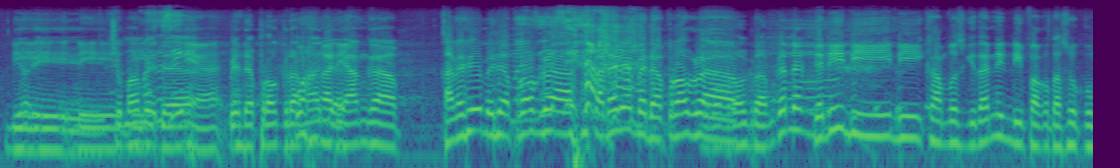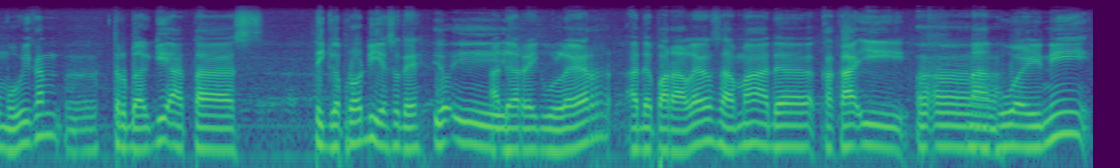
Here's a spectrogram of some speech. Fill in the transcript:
di di cuma di- beda- ya. beda program Wah, nggak aja. dianggap. Karena dia beda program, karena dia beda program. Beda program. Kan yang- Jadi di di kampus kita nih di Fakultas Hukum UI kan terbagi atas tiga prodi ya Sud ya. Yoi. Ada reguler, ada paralel sama ada KKI. Heeh. Nah, gua ini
